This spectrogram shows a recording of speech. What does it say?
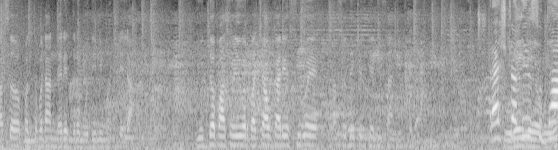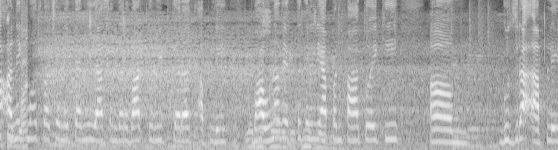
असं पंतप्रधान नरेंद्र मोदींनी म्हटलेलं आहे. युद्ध पातळीवर बचाव कार्य सुरू आहे असं देखील त्यांनी सांगितलेलं आहे. महाराष्ट्रातील सुद्धा अनेक महत्त्वाच्या नेत्यांनी या संदर्भात ट्विट करत आपली भावना व्यक्त केलेली आपण पाहतोय की गुजरात आपले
